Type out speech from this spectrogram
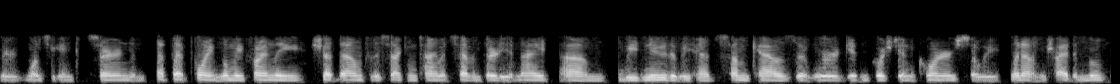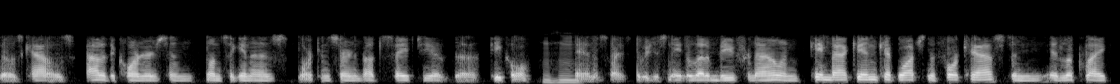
we were once again concerned. And at that point, when we finally shut down for the second time at 7:30 at night, um, we knew that we had some cows that were getting pushed into corners, so we went out and tried to move those cows out of the corners. And once again, I was more concerned about the safety of the people, mm-hmm. and so I said we just need to let them be for now. And came back in, kept watching the forecast, and it looked like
